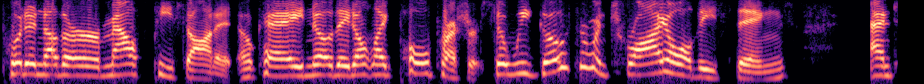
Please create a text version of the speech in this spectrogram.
put another mouthpiece on it. Okay, no, they don't like poll pressure. So we go through and try all these things and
